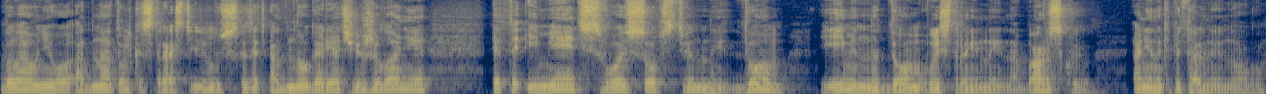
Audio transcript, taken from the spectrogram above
Была у него одна только страсть, или лучше сказать, одно горячее желание – это иметь свой собственный дом, и именно дом, выстроенный на барскую, а не на капитальную ногу.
